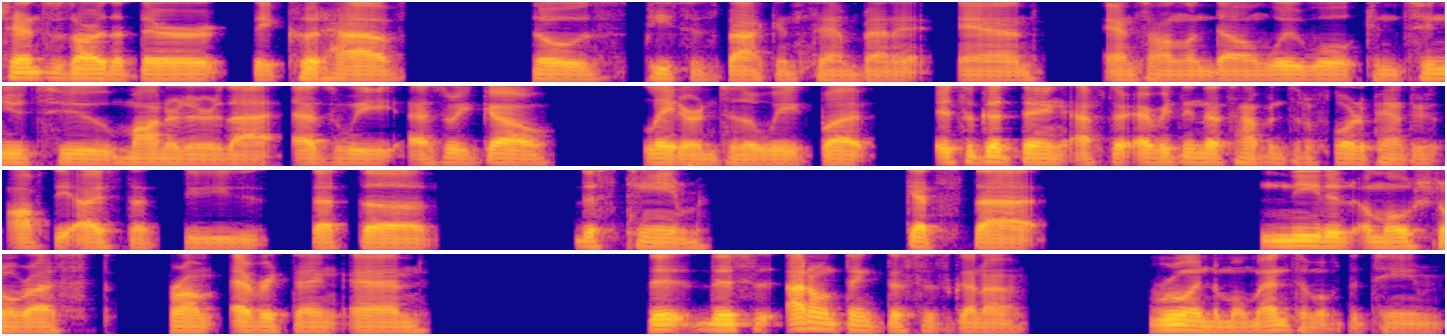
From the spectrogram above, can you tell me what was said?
chances are that they're they could have those pieces back in Sam Bennett and Anton Lundell. And we will continue to monitor that as we as we go later into the week. But it's a good thing after everything that's happened to the Florida Panthers off the ice that these that the this team gets that needed emotional rest from everything. And th- this I don't think this is going to ruin the momentum of the team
